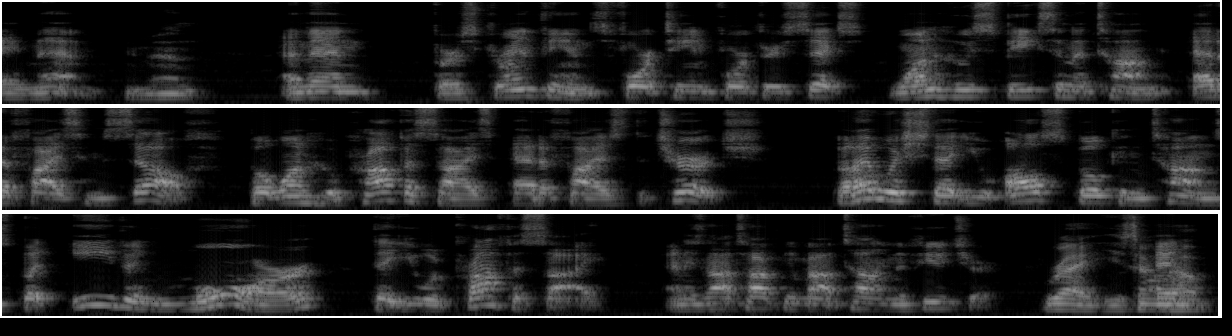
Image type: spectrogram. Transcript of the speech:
Amen. Amen. And then 1 Corinthians 14, 4 through 6. One who speaks in a tongue edifies himself, but one who prophesies edifies the church. But I wish that you all spoke in tongues, but even more that you would prophesy. And he's not talking about telling the future. Right. He's talking and, about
